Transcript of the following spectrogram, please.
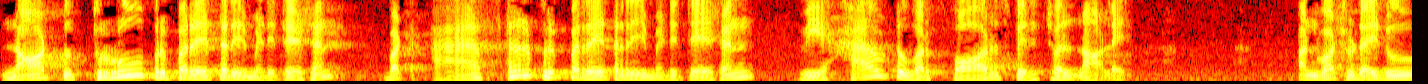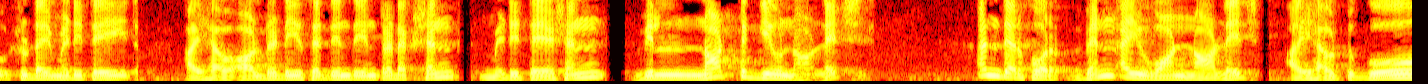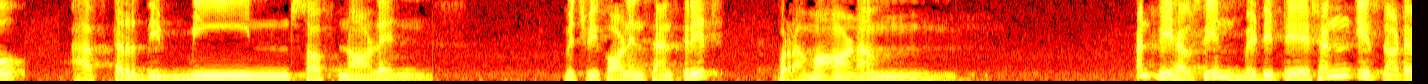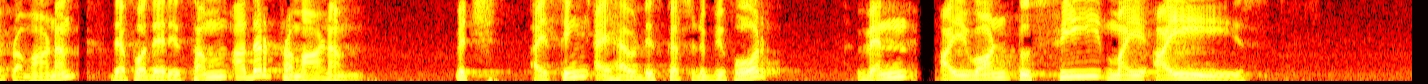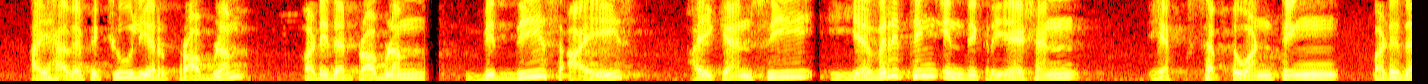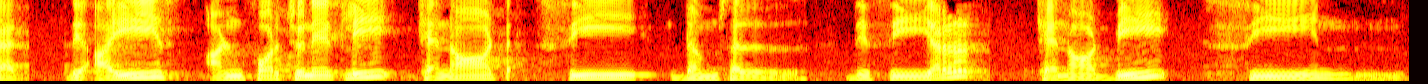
not through preparatory meditation, but after preparatory meditation, we have to work for spiritual knowledge. And what should I do? Should I meditate? I have already said in the introduction, meditation will not give knowledge. And therefore, when I want knowledge, I have to go after the means of knowledge, which we call in Sanskrit, pramanam. And we have seen meditation is not a pramanam. Therefore, there is some other pramanam, which I think I have discussed before. When I want to see my eyes, I have a peculiar problem. What is that problem? With these eyes, I can see everything in the creation except one thing. What is that? The eyes, unfortunately, cannot see themselves. The seer cannot be seen.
